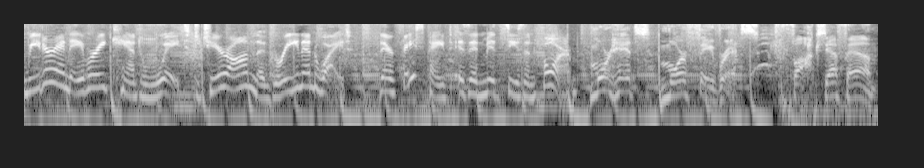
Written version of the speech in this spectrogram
Reader and Avery can't wait to cheer on the green and white. Their face paint is in mid-season form. More hits, more favorites. Fox FM.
